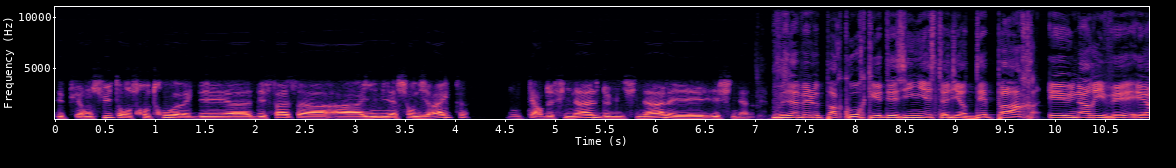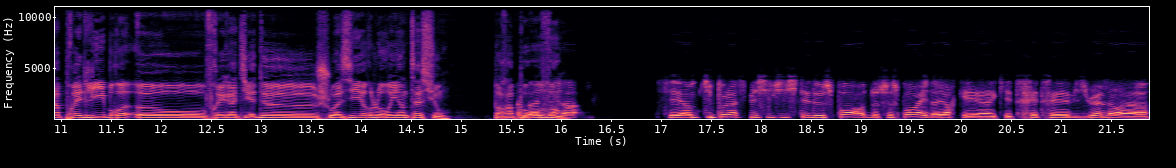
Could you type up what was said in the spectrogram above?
et puis ensuite on se retrouve avec des, phases à, élimination directe, donc quart de finale, demi-finale et, et, finale. Vous avez le parcours qui est désigné, c'est-à-dire départ et une arrivée, et après libre au frégatier de choisir l'orientation par rapport bah, au vent. C'est un petit peu la spécificité de sport, de ce sport, et d'ailleurs qui est, qui est très très visuel. Là.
